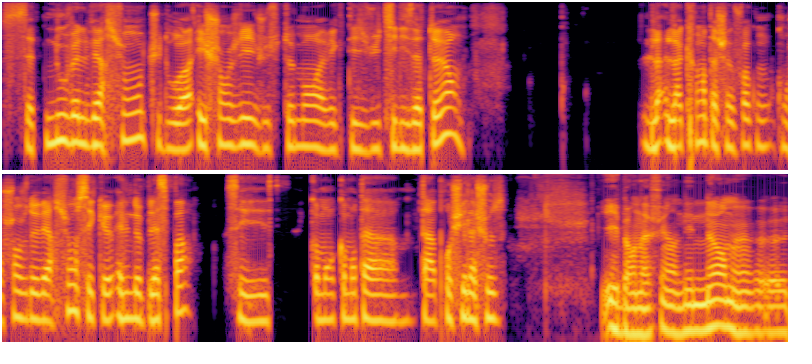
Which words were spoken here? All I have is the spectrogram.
cette nouvelle version? Tu dois échanger justement avec tes utilisateurs. La, crainte à chaque fois qu'on change de version, c'est qu'elle ne plaise pas. C'est comment comment t'as as approché la chose? Et ben on a fait euh,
